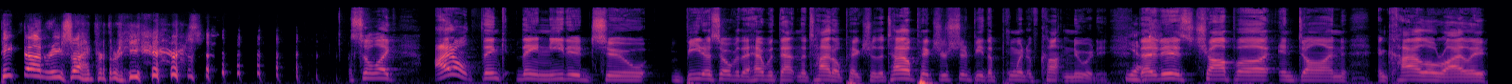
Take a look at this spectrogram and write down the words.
Pete Dunne re-signed for three years. So like I don't think they needed to beat us over the head with that in the title picture. The title picture should be the point of continuity. Yes. That it is Ciampa and Dunne and Kyle O'Reilly,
